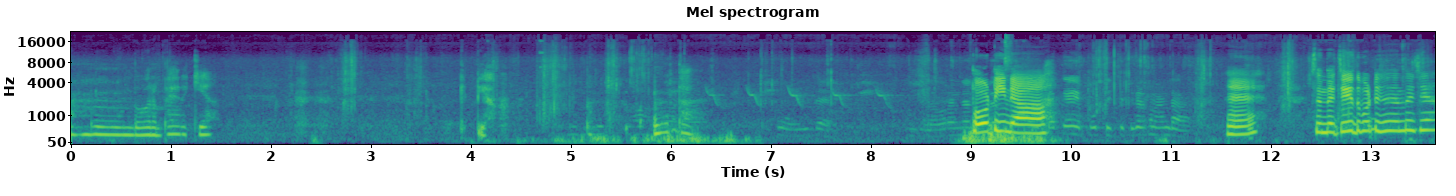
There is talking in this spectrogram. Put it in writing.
അമ്മോ എന്തോരം പേരയ്ക്ക കിട്ടിയ തോട്ടീന്റെ ഏ? എന്താ ചെയ്ത് പൊട്ടി? എന്താ ചെയ്യാ?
